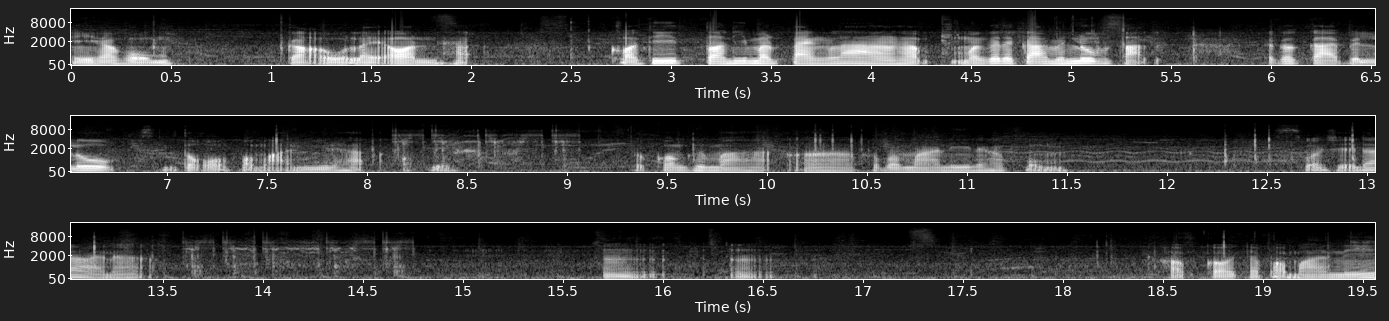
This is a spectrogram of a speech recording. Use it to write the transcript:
นี่ครับผมเก่าไลออนฮะ ก่อนที่ตอนที่มันแปลงร่างครับ มันก็จะกลายเป็นรูปสัตว์ แล้วก็กลายเป็นรูปสิงโตประมาณนี้นะฮะ โอเคยกกล้องขึ้นมา อ่า ก็ประมาณนี้นะครับผม สวยใช้ได้นะ อืมอืมครับก็จะประมาณนี้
